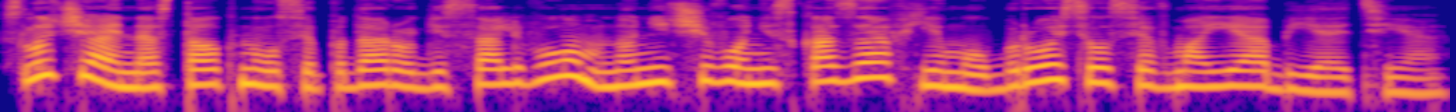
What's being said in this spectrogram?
Случайно столкнулся по дороге со львом, но ничего не сказав ему, бросился в мои объятия.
